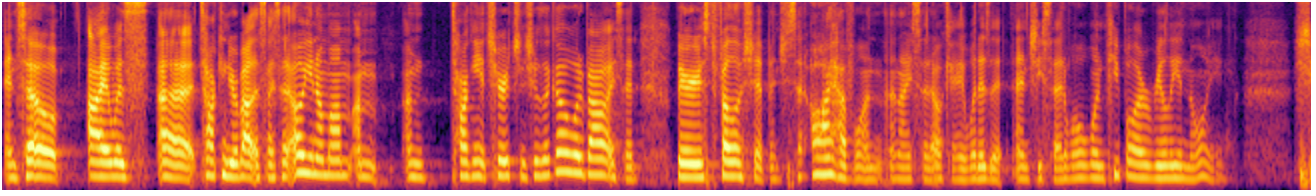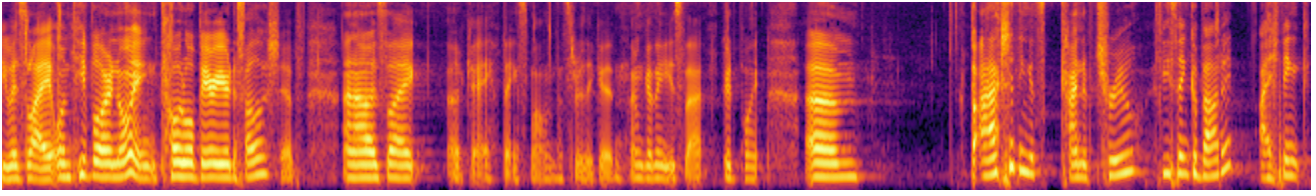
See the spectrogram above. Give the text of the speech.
And so I was uh, talking to her about this. I said, "Oh, you know, mom, I'm I'm talking at church," and she was like, "Oh, what about?" I said, "Barriers to fellowship," and she said, "Oh, I have one." And I said, "Okay, what is it?" And she said, "Well, when people are really annoying." She was like, when people are annoying, total barrier to fellowship. And I was like, okay, thanks, mom. That's really good. I'm going to use that. Good point. Um, but I actually think it's kind of true if you think about it. I think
